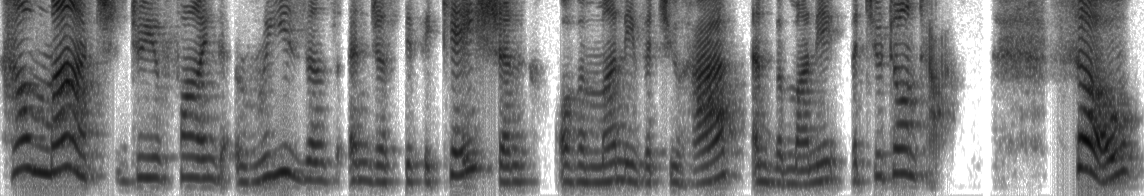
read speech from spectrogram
How much do you find reasons and justification of the money that you have and the money that you don't have? So,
